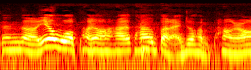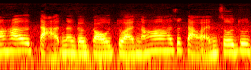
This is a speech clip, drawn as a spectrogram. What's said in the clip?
真的，因为我朋友他他本来就很胖，然后他就打那个高端，然后他就打完之后肚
